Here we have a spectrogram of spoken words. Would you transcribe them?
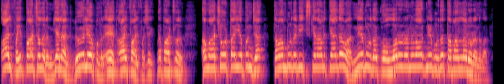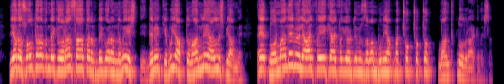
Alfayı parçalarım. Genelde de öyle yapılır. Evet alfa alfa şeklinde parçalarım. Ama açı ortay yapınca tamam burada bir x kenarlık geldi ama ne burada kollar oranı var ne burada tabanlar oranı var. Ya da sol tarafındaki oran sağ tarafındaki oranlama eşit değil. Demek ki bu yaptığım hamle yanlış bir hamle. Evet normalde böyle alfaya 2 alfa gördüğümüz zaman bunu yapmak çok çok çok mantıklı olur arkadaşlar.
